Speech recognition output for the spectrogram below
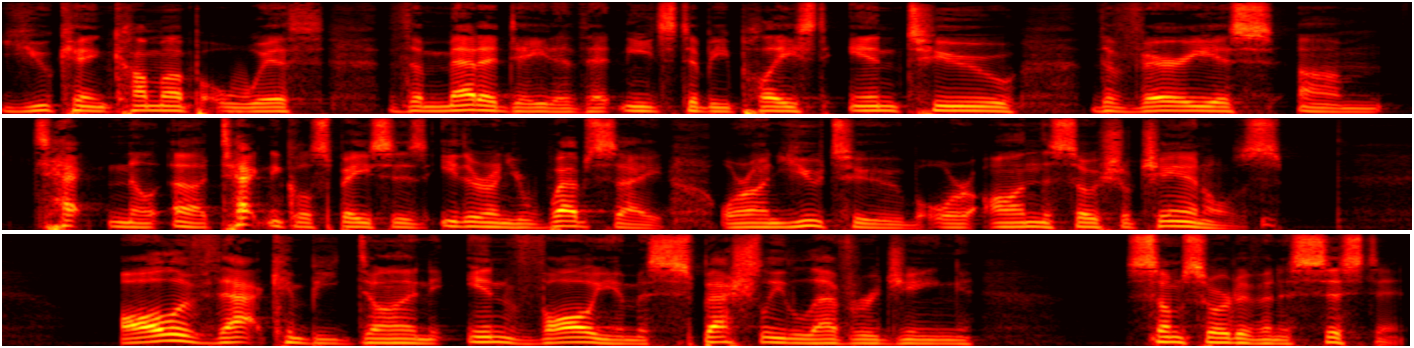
You can come up with the metadata that needs to be placed into the various um, techno, uh, technical spaces, either on your website or on YouTube or on the social channels. All of that can be done in volume, especially leveraging some sort of an assistant.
